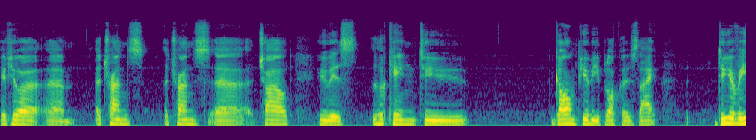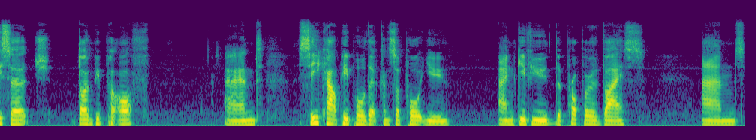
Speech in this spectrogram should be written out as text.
if you're um, a trans a trans uh, child who is looking to go on puberty blockers, like do your research, don't be put off, and seek out people that can support you and give you the proper advice and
